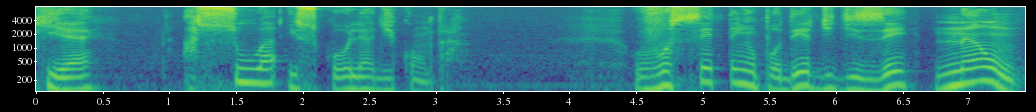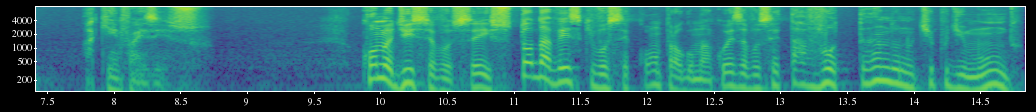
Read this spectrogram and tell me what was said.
Que é a sua escolha de compra. Você tem o poder de dizer não a quem faz isso. Como eu disse a vocês, toda vez que você compra alguma coisa, você está votando no tipo de mundo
